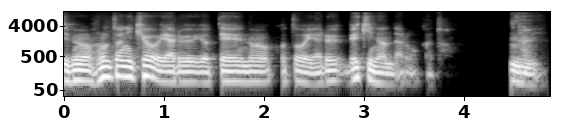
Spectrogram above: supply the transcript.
自分は本当に今日やる予定のことをやるべきなんだろうかと。うん。はい。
